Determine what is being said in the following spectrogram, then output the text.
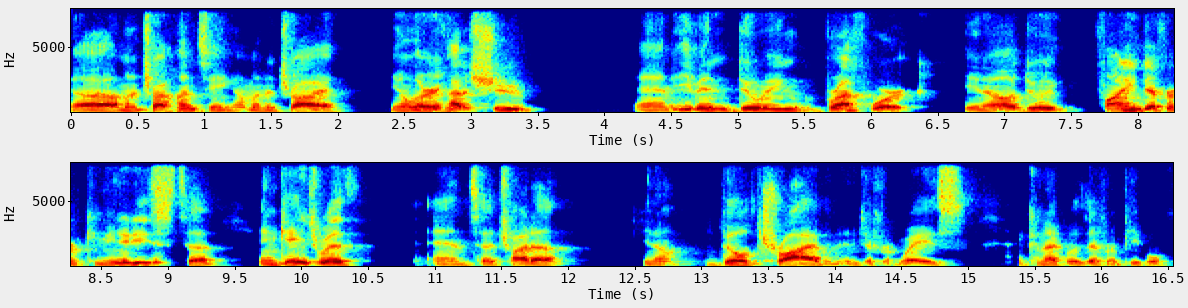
Uh, I'm going to try hunting. I'm going to try, you know, learning how to shoot and even doing breath work, you know, doing, finding different communities to engage with and to try to, you know, build tribe in, in different ways and connect with different people.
